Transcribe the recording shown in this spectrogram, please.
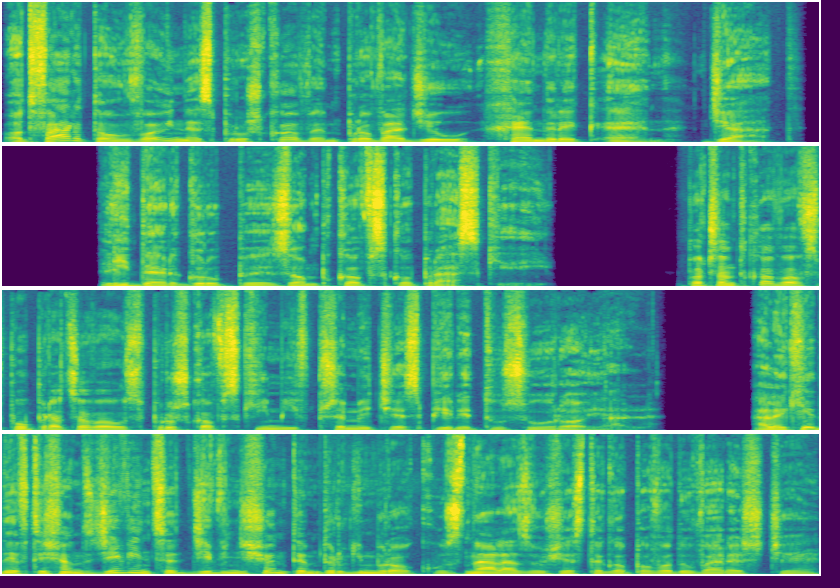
Otwartą wojnę z Pruszkowem prowadził Henryk N., dziad, lider grupy ząbkowsko-praskiej. Początkowo współpracował z Pruszkowskimi w przemycie spirytusu Royal. Ale kiedy w 1992 roku znalazł się z tego powodu w areszcie,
